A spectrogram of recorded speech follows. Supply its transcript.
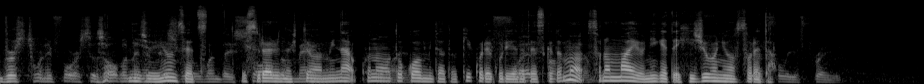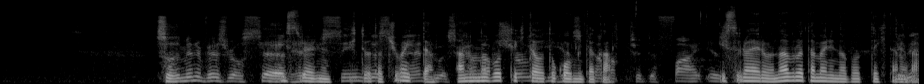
24節イスラエルの人は皆この男を見た時これゴリアテですけどもその前を逃げて非常に恐れたイスラエルの人たちは言った。あの登ってきた男を見たか。イスラエルをなぶるために登ってきたのだ。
